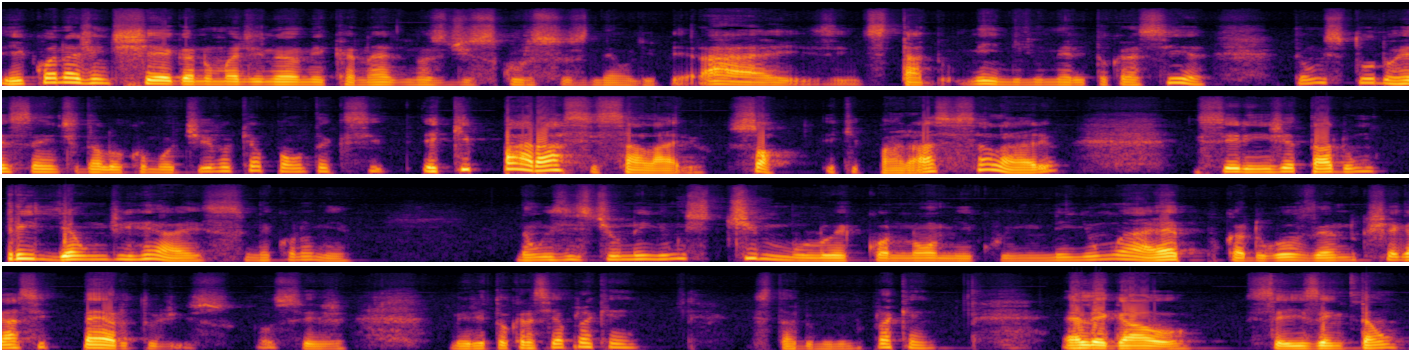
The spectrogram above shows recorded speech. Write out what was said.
E quando a gente chega numa dinâmica né, nos discursos neoliberais, em Estado mínimo, meritocracia, tem um estudo recente da locomotiva que aponta que se equiparasse salário, só equiparasse salário, seria injetado um trilhão de reais na economia. Não existiu nenhum estímulo econômico em nenhuma época do governo que chegasse perto disso. Ou seja, meritocracia para quem? Estado mínimo para quem? É legal ser isentão?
